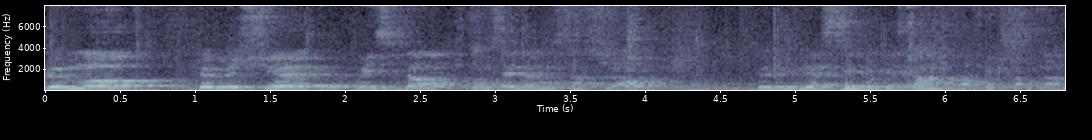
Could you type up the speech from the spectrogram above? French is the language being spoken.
le mot de Monsieur le Président du Conseil d'administration de l'Université protestante d'Afrique centrale.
